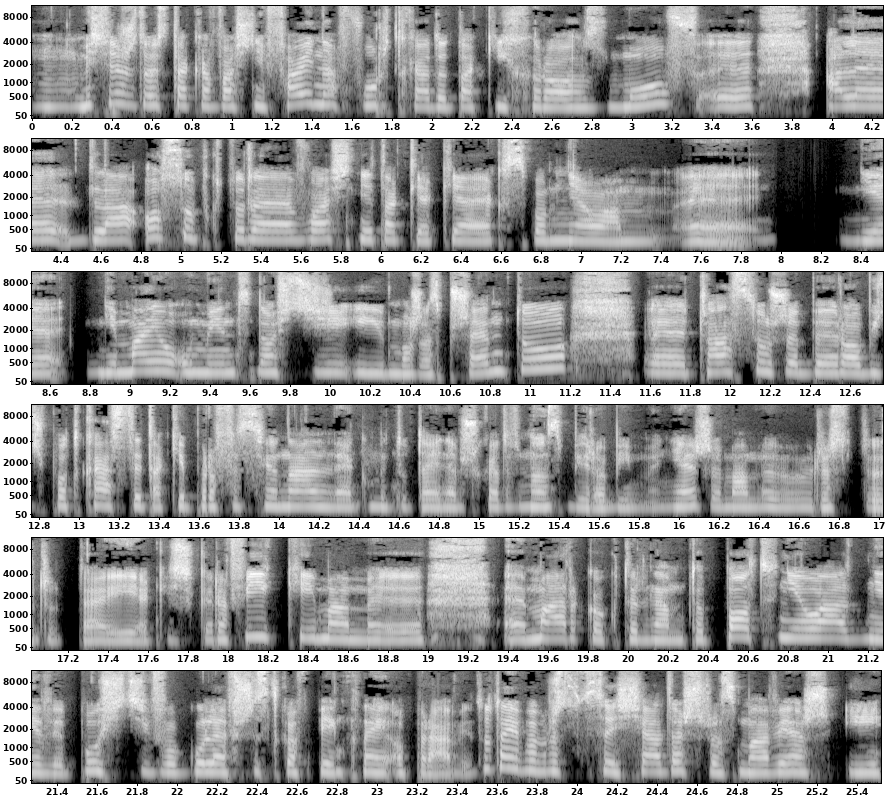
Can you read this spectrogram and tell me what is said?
mm, myślę, że to jest taka właśnie fajna furtka do takich rozmów, ale dla osób, które właśnie tak jak ja, jak wspomniałam, nie, nie mają umiejętności i może sprzętu, e, czasu, żeby robić podcasty takie profesjonalne, jak my tutaj na przykład w Nozbi robimy, nie? Że mamy po prostu tutaj jakieś grafiki, mamy e, Marko, który nam to potnie ładnie, wypuści w ogóle wszystko w pięknej oprawie. Tutaj po prostu sobie siadasz, rozmawiasz i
